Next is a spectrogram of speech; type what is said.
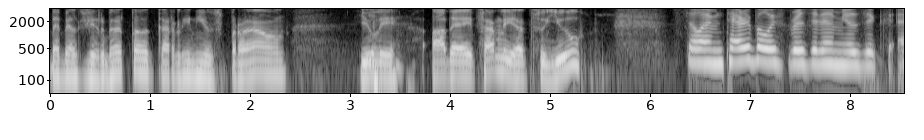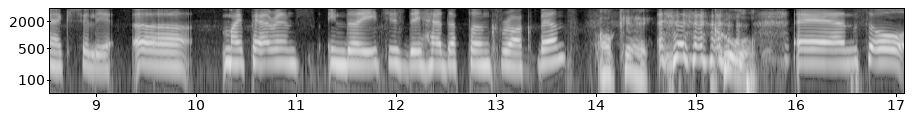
Bebel Gilberto, Carlinhos Brown, Iuli. Are they familiar to you? So I'm terrible with Brazilian music, actually. Uh, my parents in the 80s they had a punk rock band. Okay, cool. and so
